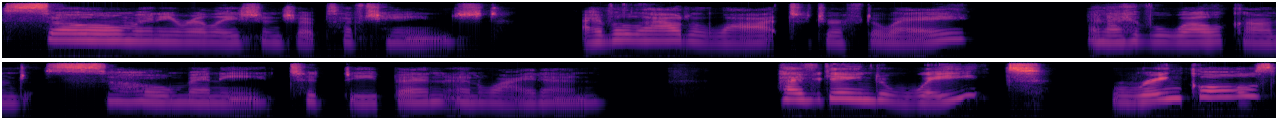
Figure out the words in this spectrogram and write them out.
So many relationships have changed. I've allowed a lot to drift away, and I have welcomed so many to deepen and widen. I've gained weight, wrinkles,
